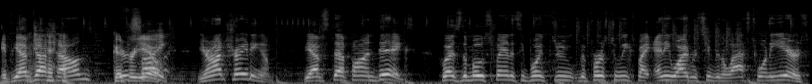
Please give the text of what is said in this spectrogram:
if you have Josh Allen, Good you're for you. You're not trading him. If you have Stefon Diggs, who has the most fantasy points through the first two weeks by any wide receiver in the last 20 years,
